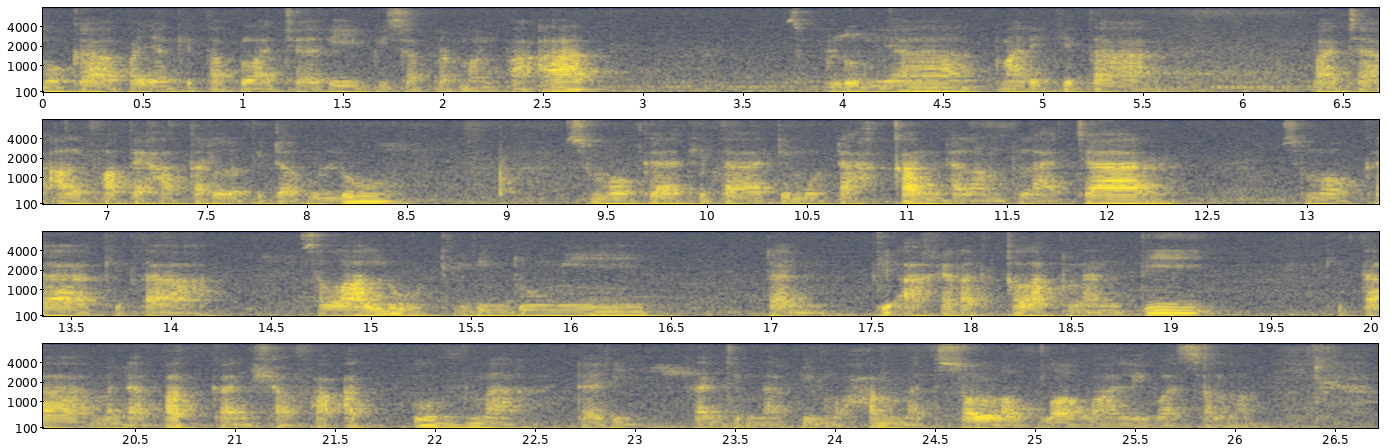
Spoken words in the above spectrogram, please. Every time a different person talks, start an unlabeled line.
semoga apa yang kita pelajari bisa bermanfaat. Sebelumnya mari kita baca Al-Fatihah terlebih dahulu. Semoga kita dimudahkan dalam belajar. Semoga kita selalu dilindungi dan di akhirat kelak nanti kita mendapatkan syafaat uzma dari kanjeng Nabi Muhammad Sallallahu Alaihi Wasallam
